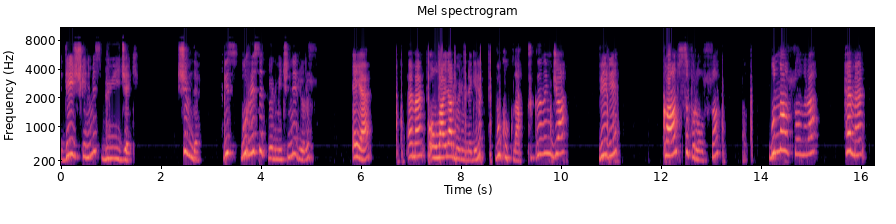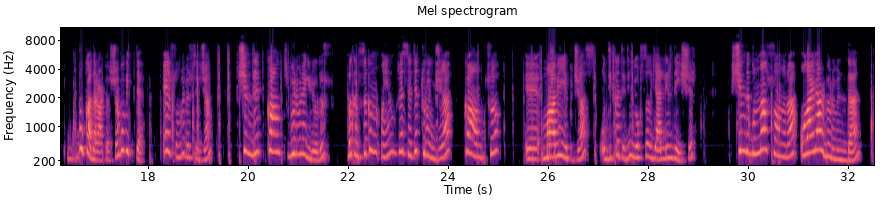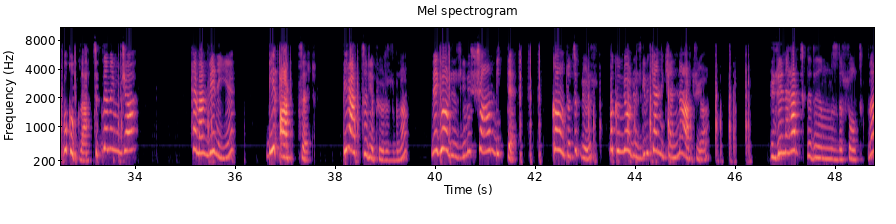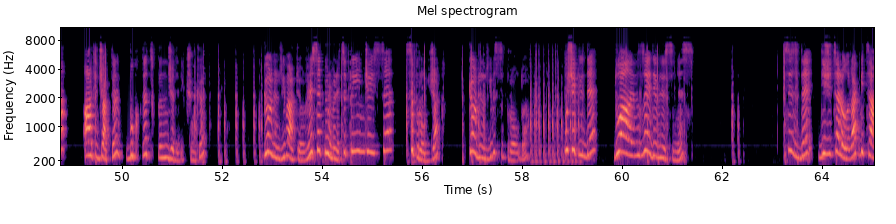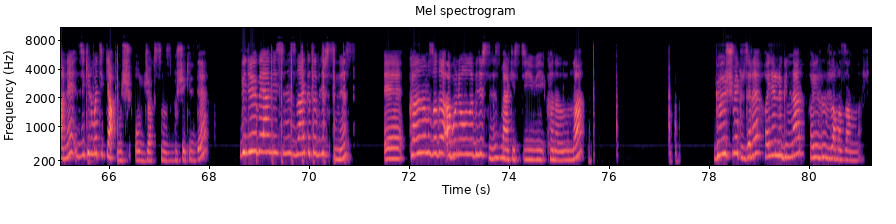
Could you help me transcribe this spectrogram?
değişkenimiz büyüyecek. Şimdi biz bu reset bölümü için ne diyoruz? Eğer hemen olaylar bölümüne gelip bu kukla tıklanınca veri count 0 olsun. Bundan sonra hemen bu kadar arkadaşlar. Bu bitti. En sonunda göstereceğim. Şimdi count bölümüne giriyoruz. Bakın sakın unutmayın reseti turuncuya count'u e, mavi yapacağız. O dikkat edin yoksa yerleri değişir. Şimdi bundan sonra olaylar bölümünden bu kukla tıklanınca hemen veriyi bir arttır. Bir arttır yapıyoruz bunu. Ve gördüğünüz gibi şu an bitti. Count'a tıklıyoruz. Bakın gördüğünüz gibi kendi kendine artıyor. Üzerine her tıkladığımızda sol tıkla artacaktır. Bu kukla tıklanınca dedik çünkü. Gördüğünüz gibi artıyor. Reset bölümüne tıklayınca ise sıfır olacak. Gördüğünüz gibi sıfır oldu. Bu şekilde dualarınızı edebilirsiniz. Siz de dijital olarak bir tane zikirmatik yapmış olacaksınız bu şekilde. Videoyu beğendiyseniz like atabilirsiniz. Ee, kanalımıza da abone olabilirsiniz Merkez TV kanalına. Görüşmek üzere. Hayırlı günler, hayırlı Ramazanlar.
